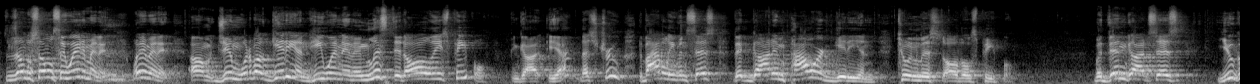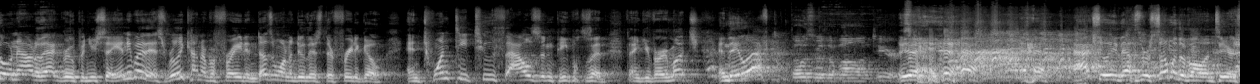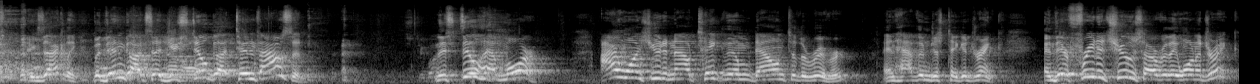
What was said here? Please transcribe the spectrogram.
Some, will say, wait a minute, wait a minute. Um, Jim, what about Gideon? He went and enlisted all these people. And God, yeah, that's true. The Bible even says that God empowered Gideon to enlist all those people. But then God says, you go now to that group and you say, anybody that's really kind of afraid and doesn't want to do this, they're free to go. And 22,000 people said, thank you very much. And they left. Those were the volunteers. Yeah. Actually, those were some of the volunteers. Exactly. But then God said, you still got 10,000. They still have more. I want you to now take them down to the river and have them just take a drink. And they're free to choose however they want to drink.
